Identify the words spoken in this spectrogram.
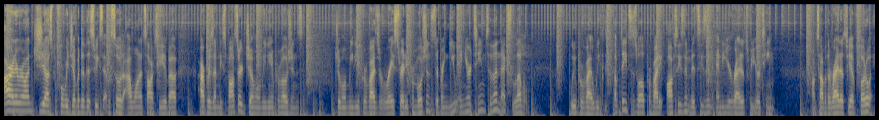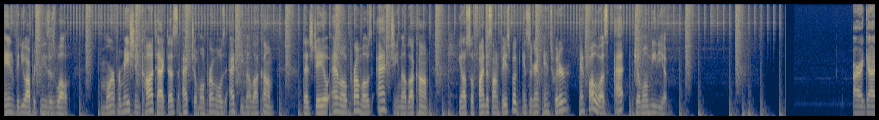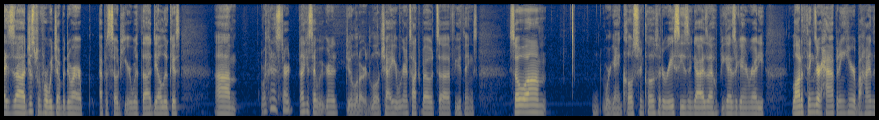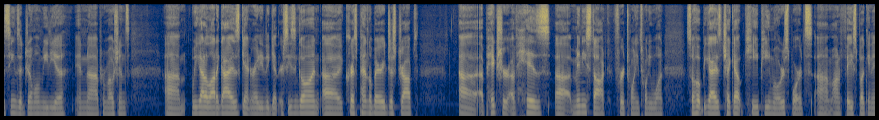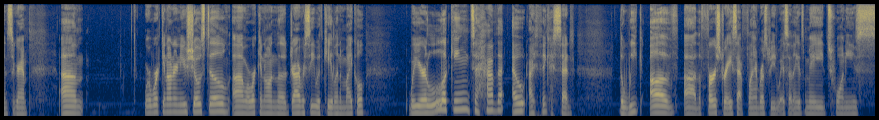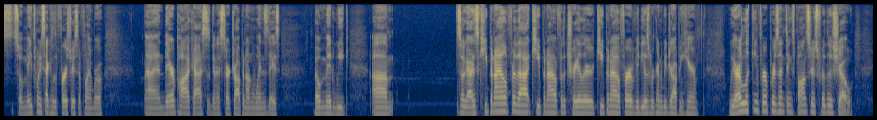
All right, everyone, just before we jump into this week's episode, I want to talk to you about our presenting sponsor, Jomo Media Promotions. Jomo Media provides race ready promotions to bring you and your team to the next level. We provide weekly updates as well providing off season, mid season, and year write ups for your team. On top of the write ups, we have photo and video opportunities as well. For more information, contact us at jomopromos at gmail.com. That's J O M O promos at gmail.com. You can also find us on Facebook, Instagram, and Twitter, and follow us at Jomo Media. All right, guys. Uh, just before we jump into our episode here with uh, Dale Lucas, um, we're gonna start. Like I said, we're gonna do a little little chat here. We're gonna talk about uh, a few things. So, um, we're getting closer and closer to race season, guys. I hope you guys are getting ready. A lot of things are happening here behind the scenes at Jomo Media and uh, promotions. Um, we got a lot of guys getting ready to get their season going. Uh, Chris Pendlebury just dropped uh, a picture of his uh, mini stock for 2021. So hope you guys check out KP Motorsports um, on Facebook and Instagram. Um, we're working on our new show still. Um, we're working on the driver seat with Caitlin and Michael. We are looking to have that out. I think I said the week of uh, the first race at Flamborough Speedway. So I think it's May 20s. So May 22nd is the first race at Flamborough. And their podcast is going to start dropping on Wednesdays, about midweek. Um, so guys, keep an eye out for that. Keep an eye out for the trailer. Keep an eye out for our videos we're going to be dropping here. We are looking for presenting sponsors for the show.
